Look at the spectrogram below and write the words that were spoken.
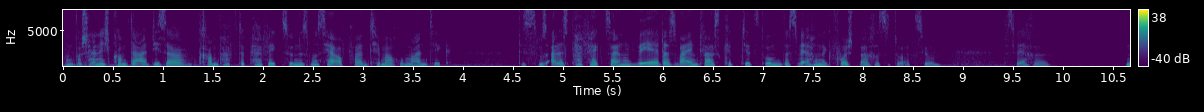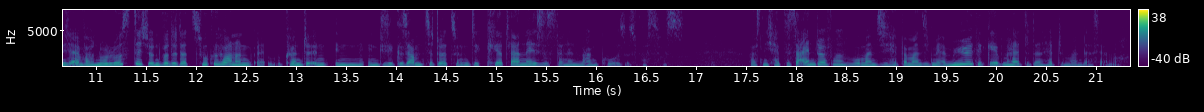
Und wahrscheinlich kommt da dieser krampfhafte Perfektionismus her, auch beim Thema Romantik. Das muss alles perfekt sein. Und wehe, das Weinglas kippt jetzt um. Das wäre eine furchtbare Situation. Das wäre nicht einfach nur lustig und würde dazugehören und könnte in, in, in diese Gesamtsituation integriert werden. Nee, es ist dann ein Manko. Es ist was, was, was nicht hätte sein dürfen, wo man sich, wenn man sich mehr Mühe gegeben hätte, dann hätte man das ja noch,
